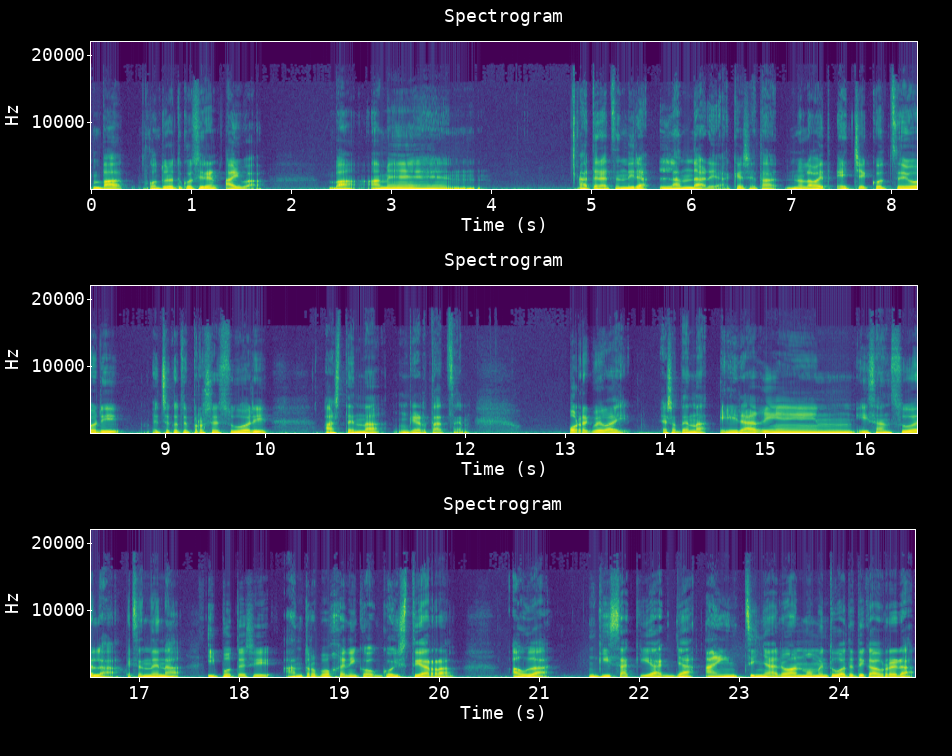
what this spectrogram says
Ba, konturatuko ziren, ai ba, ba, hemen ateratzen dira landareak, ez? Eta nolabait etxekotze hori, etxekotze prozesu hori, hasten da gertatzen. Horrek bebai, esaten da, eragin izan zuela, etzen dena, hipotesi antropogeniko goiztiarra, hau da, gizakiak ja aintzinaroan momentu batetik aurrera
